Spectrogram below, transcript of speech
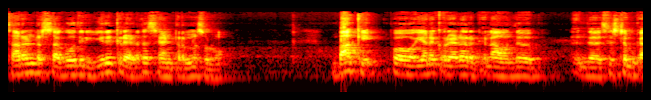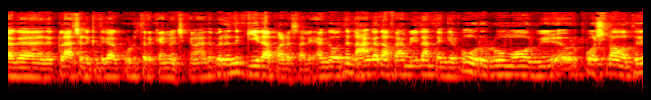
சரண்டர் சகோதரி இருக்கிற இடத்த சென்டர்னு சொல்லுவோம். பாக்கி இப்போது எனக்கு ஒரு இடம் இருக்குது நான் வந்து இந்த சிஸ்டம்க்காக இந்த கிளாஸ் எடுக்கிறதுக்காக கொடுத்துருக்கேன்னு வச்சுக்கலாம் அது பேர் வந்து கீதா பாடசாலை. அங்கே வந்து நாங்கள் தான் ஃபேமிலி தான் தங்கியிருப்போம். ஒரு ரூமோ ஒரு வீ ஒரு போர்ஷனோ வந்து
